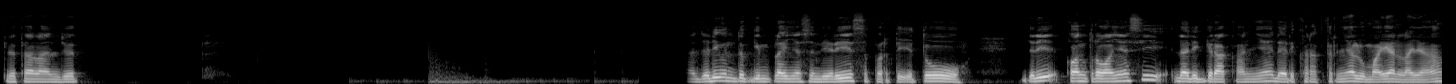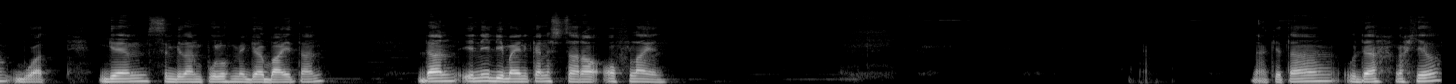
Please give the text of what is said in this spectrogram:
Kita lanjut. Nah, jadi untuk gameplaynya sendiri seperti itu. Jadi kontrolnya sih dari gerakannya, dari karakternya lumayan lah ya buat game 90 megabaitan dan ini dimainkan secara offline. Nah, kita udah ngehil.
